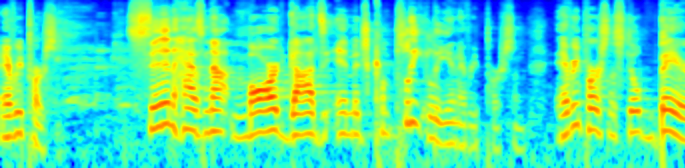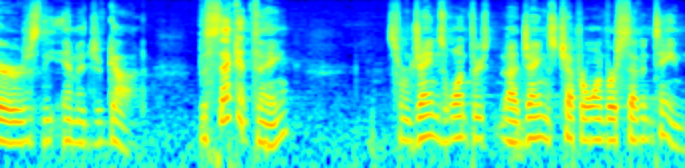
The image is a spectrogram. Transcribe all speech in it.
Every person. Sin has not marred God's image completely in every person. Every person still bears the image of God. The second thing is from James 1 through uh, James chapter 1 verse 17.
